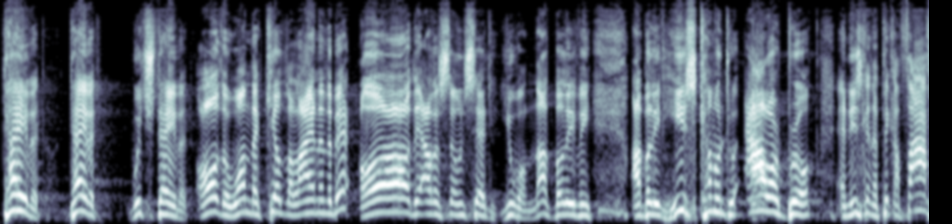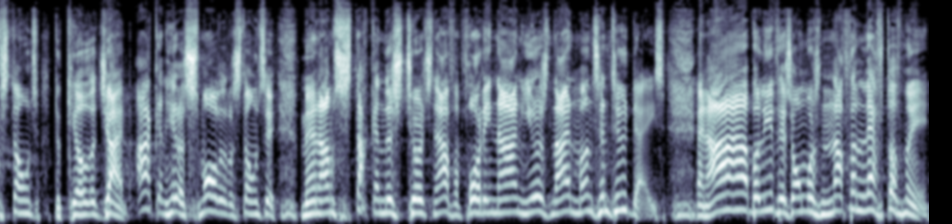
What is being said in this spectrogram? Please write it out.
David, David, Which David? Oh, the one that killed the lion and the bear? Oh, the other stone said, You will not believe me. I believe he's coming to our brook and he's going to pick up five stones to kill the giant. I can hear a small little stone say, Man, I'm stuck in this church now for 49 years, nine months, and two days. And I believe there's almost nothing left of me.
